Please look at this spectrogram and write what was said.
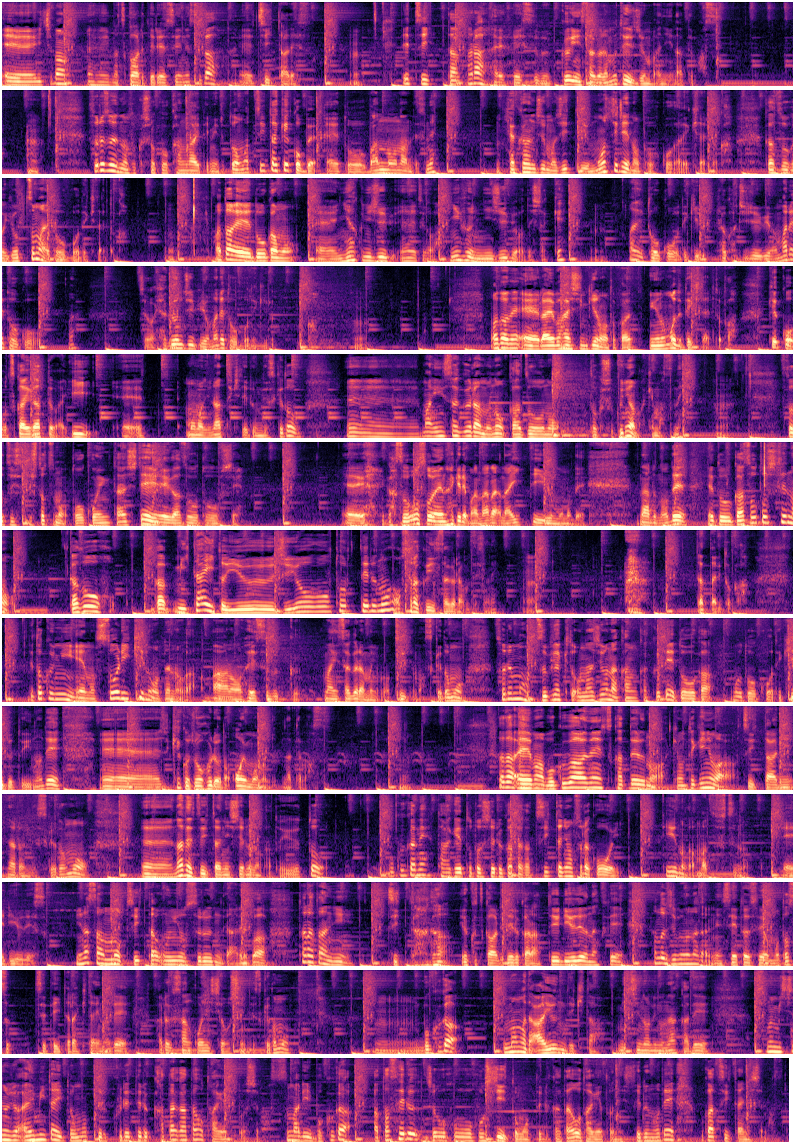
えー一番、えー今使われている SNS が、えー Twitter です、うん、で Twitter から、えー Facebook、Instagram という順番になってます。うん、それぞれの特色を考えてみると、まあ、Twitter 結構、えー、と万能なんですね。140文字っていう文字での投稿ができたりとか画像が4つまで投稿できたりとか、うん。また、えー動画も、えー220秒、えー違う2分20秒でしたっけ、うん。まで投稿できる。180秒まで投稿。違う140秒まで投稿できるとか、またね、えーライブ配信機能とかいうのも出てきたりとか。結構使い勝手はいい、えーものになってきてるんですけど、えーまあ、インスタグラムの画像の特色には負けますね、一つ一つの投稿に対して画像を通してえー 画像を添えなければならないっていうものでなるので、えっと、画像としての画像が見たいという需要を取ってるのはおそらくインスタグラムですよね、うん、だったりとか。で特に、えー、ストーリー機能というのがあの Facebook、まあ、Instagram にもついてますけどもそれもつぶやきと同じような感覚で動画を投稿できるというので、えー、結構情報量の多いものになってます、うん、ただ、えー、まあ、僕がね使ってるのは基本的には Twitter になるんですけども、えなぜ Twitter にしてるのかというと僕がねターゲットとしてる方が Twitter におそらく多いっていうのがまず普通の、え理由です。皆さんも Twitter を運用するんであればただ単に Twitter がよく使われているからっていう理由ではなくてちゃんと自分の中でね正当性を持たせていただきたいので軽く参考にしてほしいんですけどもうん僕が今まで歩んできた道のりの中でその道のりを歩みたいと思ってくれてる方々をターゲットとしてます。つまり僕が渡せる情報を欲しいと思ってる方をターゲットにしてるので僕は Twitter にしてます。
